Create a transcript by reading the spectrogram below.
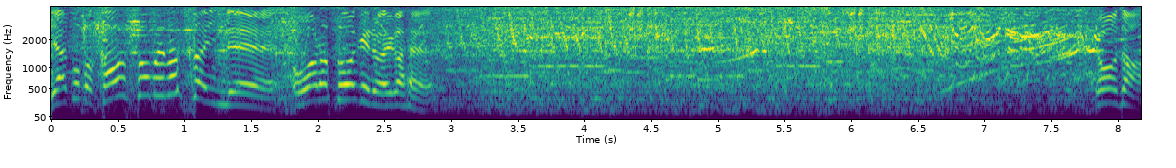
いやちょっと完走目指したいんで終わらすわけにはいかへん。ようしょ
